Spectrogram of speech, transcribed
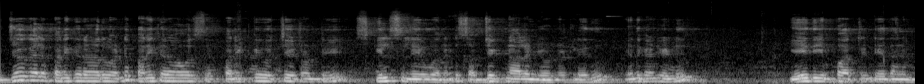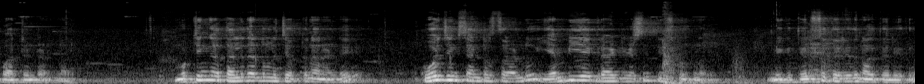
ఉద్యోగాలు పనికిరారు అంటే పనికి రావాల్సి పనికి వచ్చేటువంటి స్కిల్స్ లేవు అని అంటే సబ్జెక్ట్ నాలెడ్జ్ ఉండట్లేదు. ఎందుకంటే వీళ్ళు ఏది ఇంపార్టెంట్ ఏది ఇంపార్టెంట్ అంటున్నారు. ముఖ్యంగా తల్లిదండ్రులు చెప్తున్నానండి కోచింగ్ సెంటర్స్ వాళ్ళు ఎంబీఏ గ్రాడ్యుయేట్స్ని తీసుకుంటున్నారు. మీకు తెలుసో తెలియదు నాకు తెలియదు.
